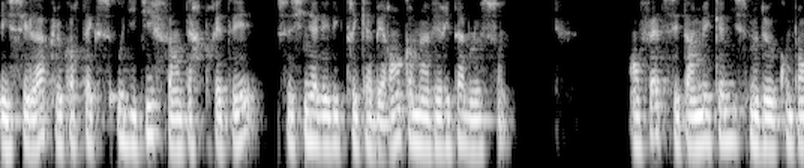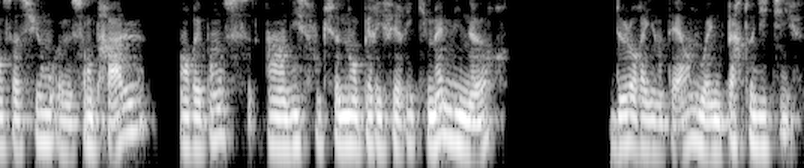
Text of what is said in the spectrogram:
Et c'est là que le cortex auditif va interpréter ce signal électrique aberrant comme un véritable son. En fait, c'est un mécanisme de compensation euh, central en réponse à un dysfonctionnement périphérique, même mineur, de l'oreille interne ou à une perte auditive.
